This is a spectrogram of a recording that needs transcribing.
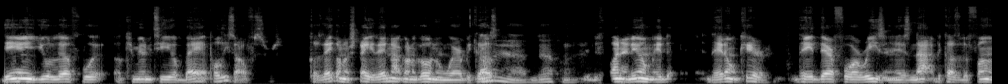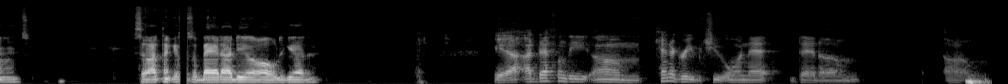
Then you're left with a community of bad police officers because they're going to stay. They're not going to go nowhere because oh, yeah, definitely. funding them, it, they don't care. They there for a reason. It's not because of the funds. So I think it's a bad idea altogether. Yeah, I definitely um, can agree with you on that. That um, um,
